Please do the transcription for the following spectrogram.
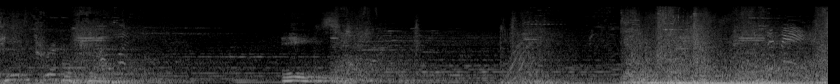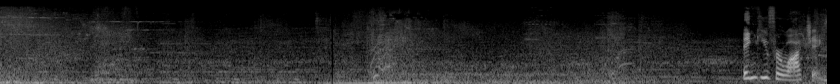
Team triple kill. Ace. Thank you for watching.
